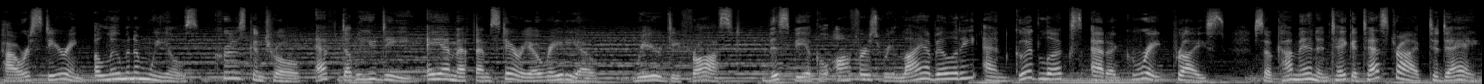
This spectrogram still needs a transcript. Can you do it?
power steering, aluminum wheels, cruise control, FWD, AM-FM stereo radio, rear defrost. This vehicle offers reliability and good looks at a great price. So come in and take a test drive today.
